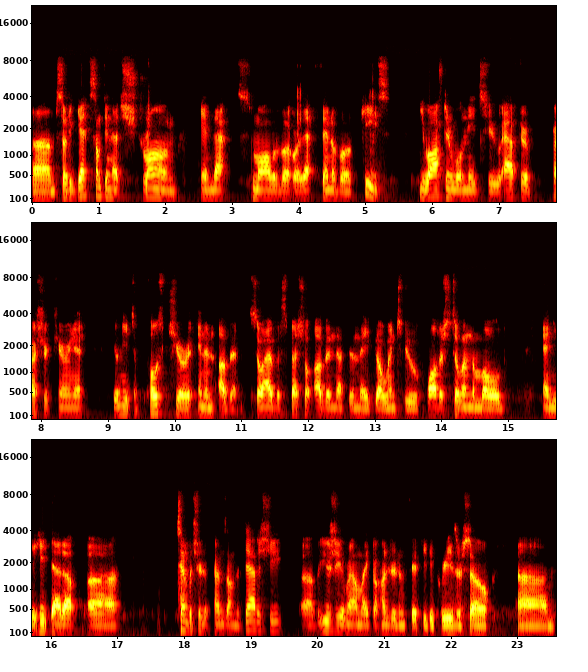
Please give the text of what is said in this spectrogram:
Um, so to get something that's strong in that small of a or that thin of a piece, you often will need to, after pressure curing it, you'll need to post cure it in an oven. So I have a special oven that then they go into while they're still in the mold, and you heat that up. Uh, temperature depends on the data sheet, uh, but usually around like 150 degrees or so, um,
